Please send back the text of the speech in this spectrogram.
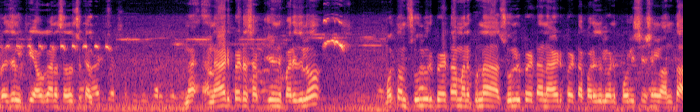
ప్రజలకి అవగాహన సదస్సు నాయుడుపేట సబ్ డివిజన్ పరిధిలో మొత్తం సూలూరుపేట మనకున్న సూలూరుపేట నాయుడుపేట పరిధిలోని పోలీస్ స్టేషన్లో అంతా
